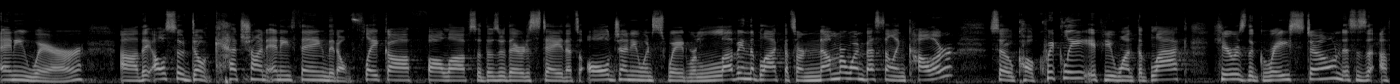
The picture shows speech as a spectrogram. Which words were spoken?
anywhere. Uh, they also don't catch on anything. They don't flake off, fall off, so those are there to stay. That's all genuine suede. We're loving the black. That's our number one best-selling color. So call quickly if you want the black. Here is the gray stone. This is a, a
